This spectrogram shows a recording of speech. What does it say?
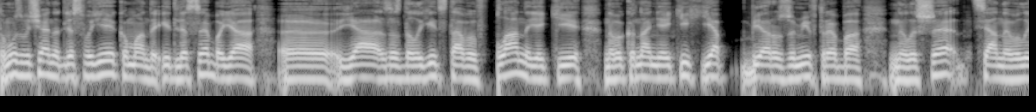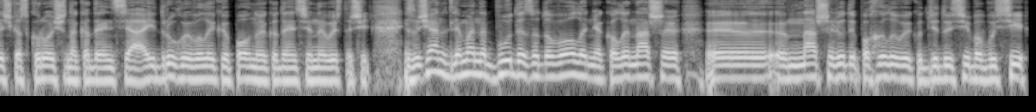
Тому, звичайно, для своєї команди і для себе я, е, я заздалегідь ставив плани, які на виконання яких я, я розумів, треба не лише ця невеличка скорочена каденція, а й другої великої повної каденції не вистачить. І звичайно, для мене буде задоволення, коли наші, е, наші люди похилого дідусі, бабусі,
